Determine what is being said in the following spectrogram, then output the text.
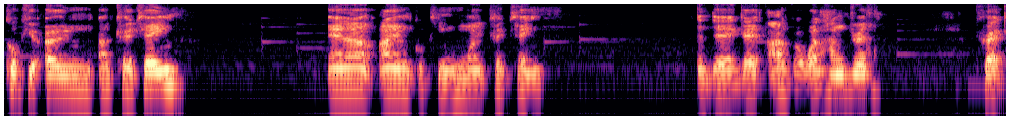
cook your own uh, cocaine. And uh, I am cooking my cocaine. And there go, I've got 100 crack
